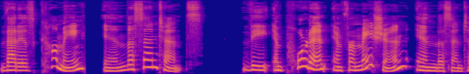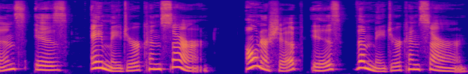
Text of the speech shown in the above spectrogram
that is coming in the sentence. The important information in the sentence is a major concern. Ownership is the major concern.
